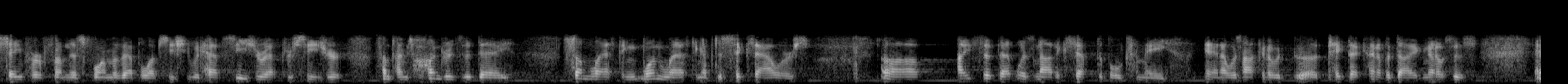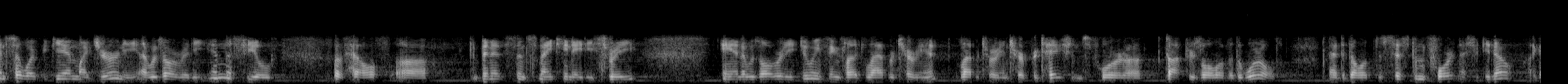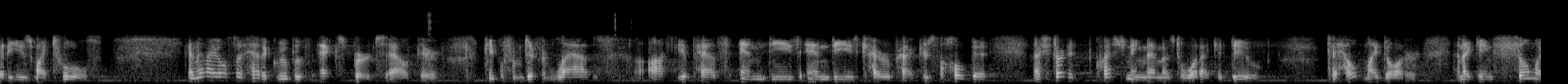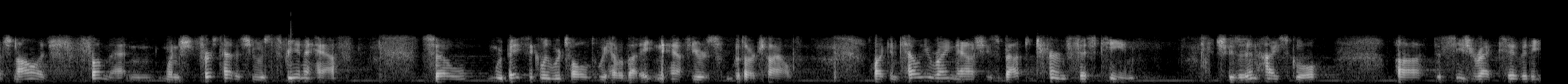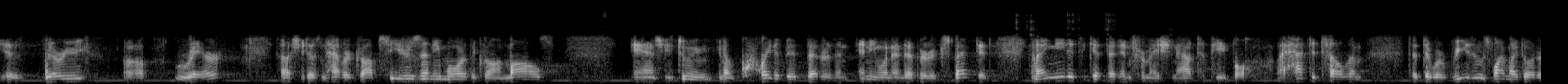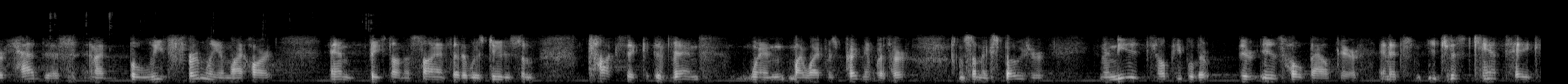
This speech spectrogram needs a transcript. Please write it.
save her from this form of epilepsy. She would have seizure after seizure, sometimes hundreds a day, some lasting, one lasting up to six hours. Uh, I said that was not acceptable to me, and I was not going to uh, take that kind of a diagnosis. And so I began my journey. I was already in the field of health, uh, been it since 1983 and I was already doing things like laboratory laboratory interpretations for uh, doctors all over the world. I developed a system for it, and I said, you know, I got to use my tools. And then I also had a group of experts out there, people from different labs, osteopaths, MDs, NDs, chiropractors, the whole bit. And I started questioning them as to what I could do to help my daughter. And I gained so much knowledge from that. And when she first had it, she was three and a half. So we basically were told we have about eight and a half years with our child. Well, I can tell you right now, she's about to turn 15. She's in high school. Uh, the seizure activity is very uh, rare, Uh, she doesn't have her drop seizures anymore, the grand mals, and she's doing you know quite a bit better than anyone had ever expected. And I needed to get that information out to people. I had to tell them that there were reasons why my daughter had this, and I believed firmly in my heart and based on the science that it was due to some toxic event when my wife was pregnant with her and some exposure. And I needed to tell people that there is hope out there, and it's you just can't take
